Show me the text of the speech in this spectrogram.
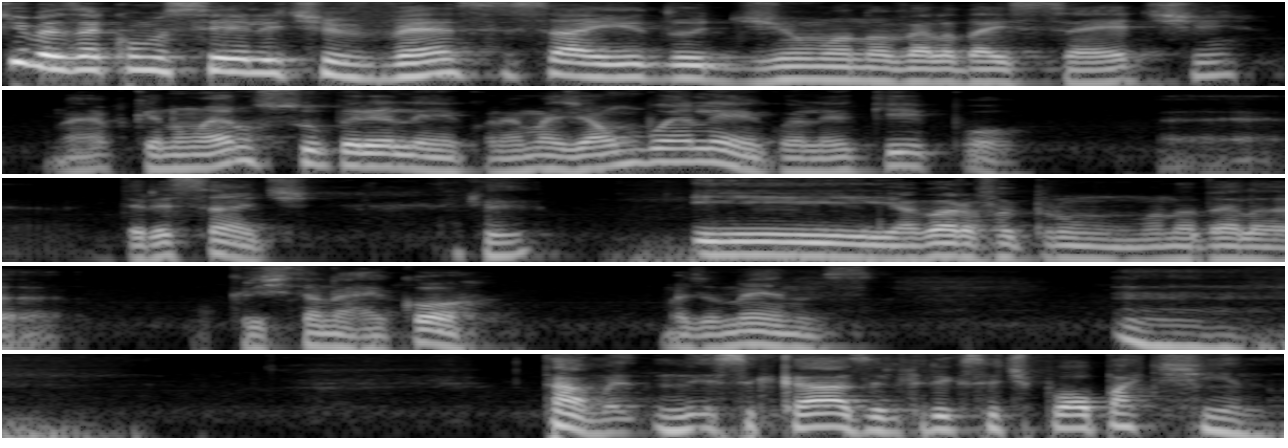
Que mas é como se ele tivesse saído de uma novela das sete, né? Porque não era um super elenco, né? Mas já é um bom elenco, um elenco que, pô, é interessante. Ok. E agora foi para uma novela Cristana Record, mais ou menos. Hum. Tá, mas nesse caso ele teria que ser tipo o Alpatino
